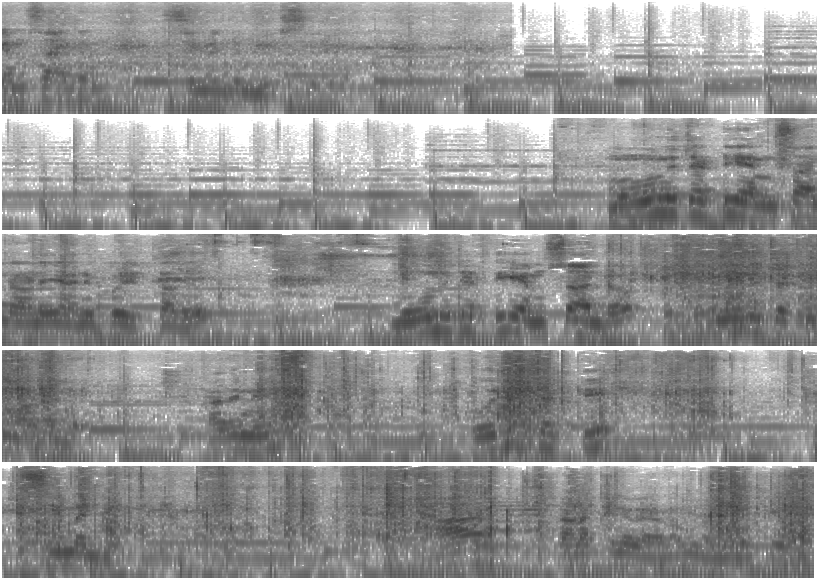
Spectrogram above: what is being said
എം സാൻഡും സിമെന്റും മിക്സ് ചെയ്യാം. മൂന്ന് ചട്ടി എം സാൻഡാണ് ഞാനിപ്പോൾ ഇട്ടത്. മൂന്ന് ചട്ടി എംസാൻഡോ മൂന്ന് ചട്ടി മണലോ. അതിന് ഒരു ചട്ടി സിമന്റ് ആ കണക്കിന് വേണം നമ്മൾ ചെയ്യാൻ.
